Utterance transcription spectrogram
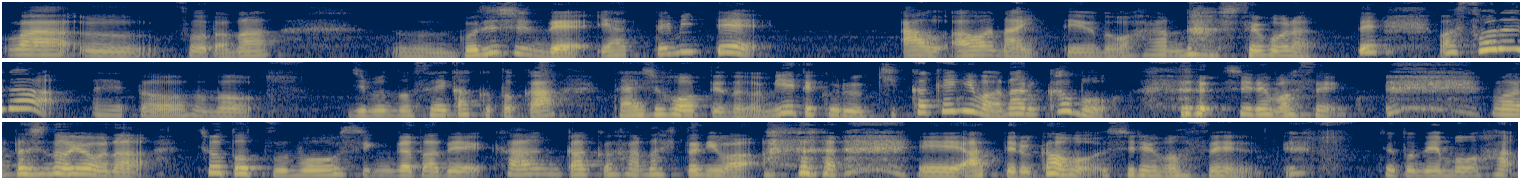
は、うん、そうだな、うん、ご自身でやってみて、合う、合わないっていうのを判断してもらって、まあ、それが、えっ、と、その、自分の性格とか対処法っていうのが見えてくるきっかけにはなるかも しれません。まあ、私のような、ちょっとつ盲信型で感覚派な人には えー、合ってるかもしれません。ちょっとね、もう花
